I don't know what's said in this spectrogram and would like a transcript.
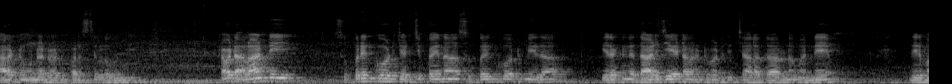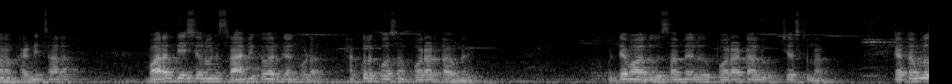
ఆ రకంగా ఉన్నటువంటి పరిస్థితి కూడా ఉంది. కాబట్టి అలాంటి సుప్రీంకోర్టు జడ్జి పైన సుప్రీంకోర్టు మీద ఈ రకంగా దాడి చేయడం అనేటువంటిది చాలా దారుణం అన్యాయం. దీన్ని మనం ఖండించాలా? భారతదేశంలోని శ్రామిక వర్గం కూడా హక్కుల కోసం పోరాడుతూ ఉన్నది. ఉద్యమాలు సమ్మెలు పోరాటాలు చేస్తున్నారు. గతంలో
